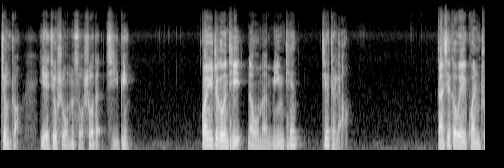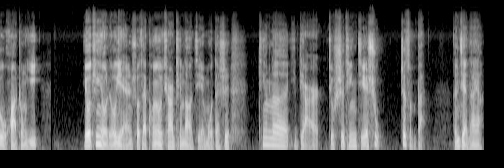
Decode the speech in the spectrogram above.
症状，也就是我们所说的疾病。关于这个问题，那我们明天。接着聊。感谢各位关注华中医。有听友留言说在朋友圈听到节目，但是听了一点儿就试听结束，这怎么办？很简单呀，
